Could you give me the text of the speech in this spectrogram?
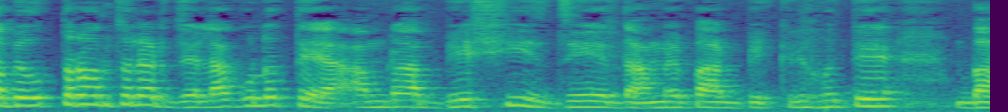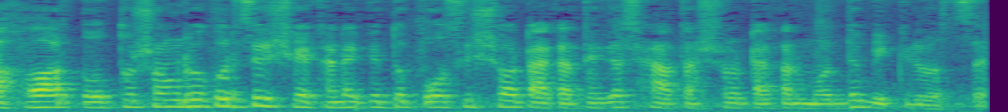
তবে উত্তর অঞ্চলের জেলাগুলোতে আমরা বেশি যে দামে পাট বিক্রি হতে বা হওয়ার তথ্য সংগ্রহ করেছি, সেখানে কিন্তু পঁচিশশো টাকা থেকে সাতাশশো টাকার মধ্যে বিক্রি হচ্ছে।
